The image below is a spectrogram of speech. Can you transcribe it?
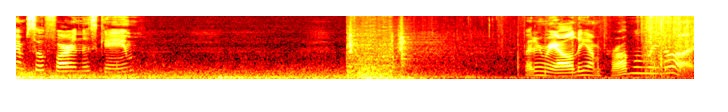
I'm so far in this game. But in reality, I'm probably not.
